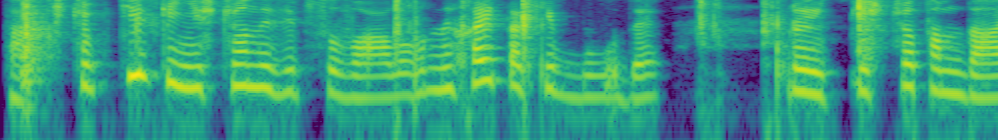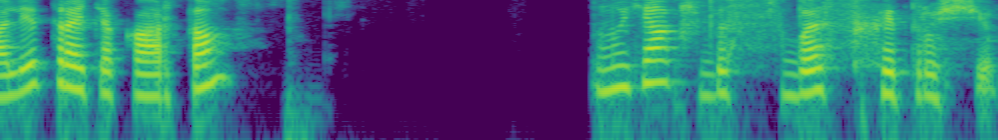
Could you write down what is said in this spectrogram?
Так, щоб тільки ніщо не зіпсувало. Нехай так і буде. Рибки, що там далі? Третя карта. Ну, як ж без, без хитрощів?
